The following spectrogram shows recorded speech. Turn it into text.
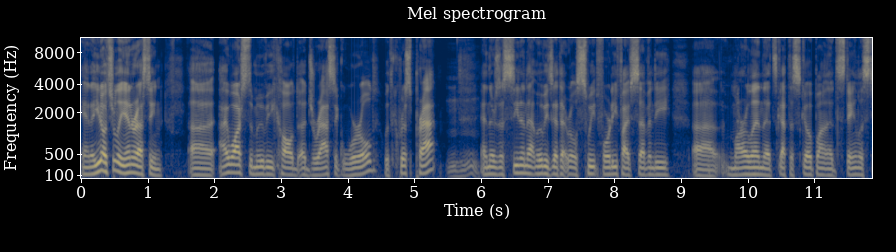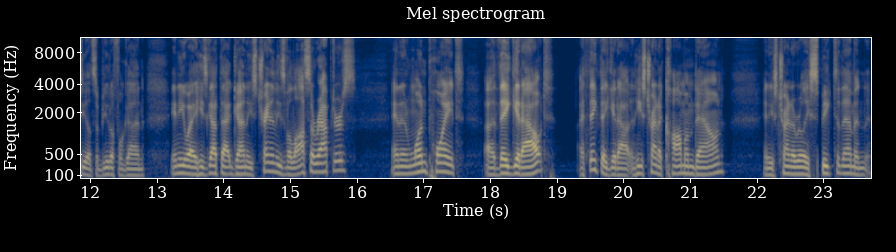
and uh, you know it's really interesting. Uh, I watched the movie called uh, Jurassic World with Chris Pratt, Mm-hmm. and there's a scene in that movie. He's got that real sweet 4570 uh, Marlin that's got the scope on it, it's stainless steel. It's a beautiful gun. Anyway, he's got that gun. He's training these Velociraptors, and in one point uh, they get out. I think they get out, and he's trying to calm them down and he's trying to really speak to them and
